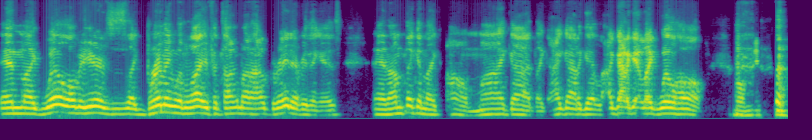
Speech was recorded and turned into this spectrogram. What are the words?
And like Will over here is, like brimming with life and talking about how great everything is. And I'm thinking like, oh my God, like I gotta get I gotta get like Will Hall. Oh, man.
